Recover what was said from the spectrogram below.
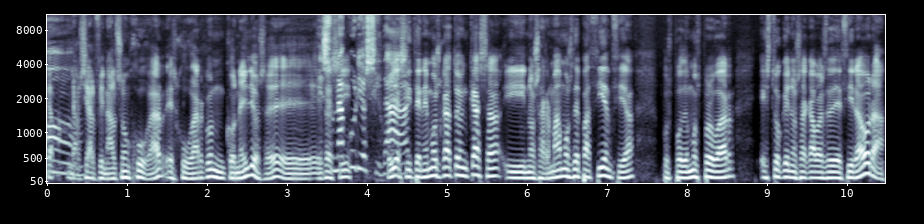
Que- no, si al final son jugar, es jugar con, con ellos. ¿eh? Es una así. curiosidad. Oye, si tenemos gato en casa y nos armamos de paciencia, pues podemos probar esto que nos acabas de decir ahora.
